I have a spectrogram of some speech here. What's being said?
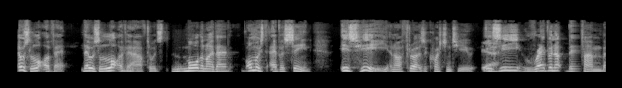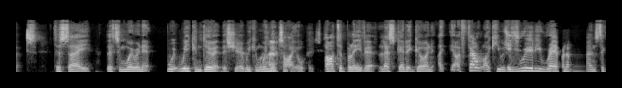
There was a lot of it. There was a lot of mm-hmm. it afterwards, more than I've ever, almost ever seen. Is he? And I'll throw it as a question to you: yeah. Is he revving up the fan base to say, "Listen, we're in it we, we, can do it this year. We can win the title. Start to believe it. Let's get it going. I, I felt like he was it's, really revving up plans to,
